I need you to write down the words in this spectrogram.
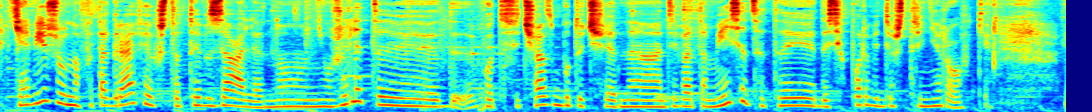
Я вижу на фотографиях, что ты в зале, но неужели ты вот сейчас, будучи на девятом месяце, ты до сих пор ведешь тренировки?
